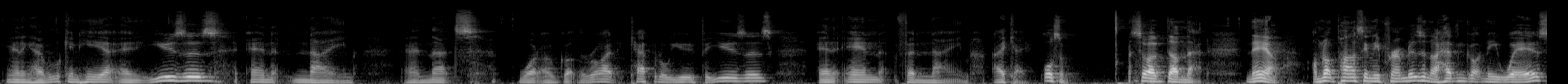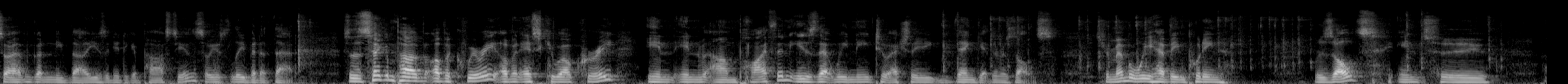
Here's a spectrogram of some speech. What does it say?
I'm going to have a look in here and users and name. And that's what I've got the right capital U for users and N for name. Okay, awesome. So I've done that. Now, I'm not passing any parameters and I haven't got any wheres, so I haven't got any values that need to get passed in, so we just leave it at that. So the second part of a query, of an SQL query in, in um, Python is that we need to actually then get the results. So remember we have been putting results into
